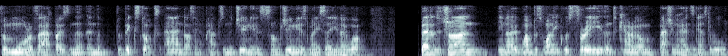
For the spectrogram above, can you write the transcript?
for more of that, both in the in the, the big stocks and I think perhaps in the juniors. Some juniors may say, you know what, better to try and you know one plus one equals three than to carry on bashing our heads against a wall.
